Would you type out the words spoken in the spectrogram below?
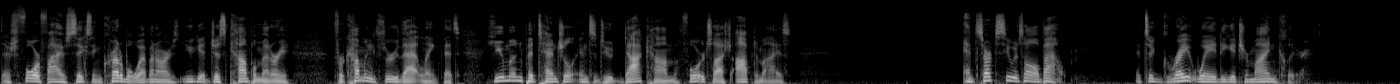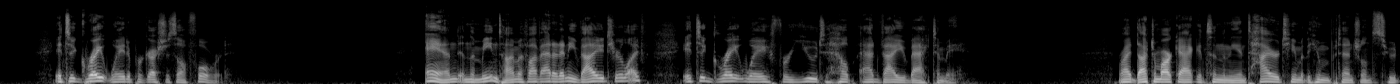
There's four, five, six incredible webinars you get just complimentary for coming through that link. That's humanpotentialinstitute.com forward slash optimize and start to see what it's all about. It's a great way to get your mind clear. It's a great way to progress yourself forward. And in the meantime, if I've added any value to your life, it's a great way for you to help add value back to me. Right? Dr. Mark Atkinson and the entire team at the Human Potential Institute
